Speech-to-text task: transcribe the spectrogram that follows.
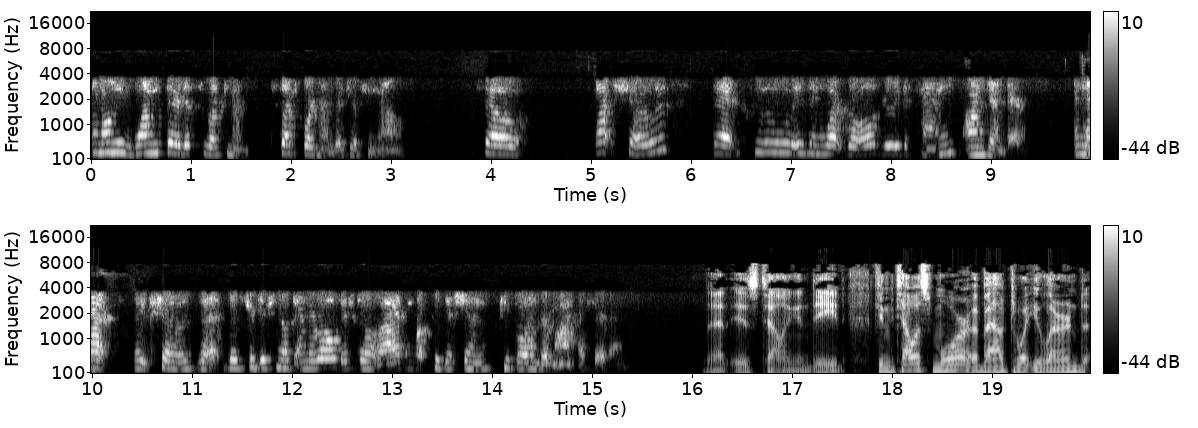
and only one third of select, select board members are female. So that shows that who is in what role really depends on gender. And that like, shows that the traditional gender roles are still alive and what positions people in Vermont are serving. That is telling indeed. Can you tell us more about what you learned uh,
